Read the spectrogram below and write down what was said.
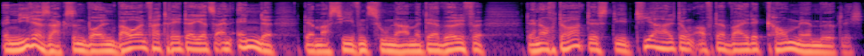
In Niedersachsen wollen Bauernvertreter jetzt ein Ende der massiven Zunahme der Wölfe, denn auch dort ist die Tierhaltung auf der Weide kaum mehr möglich.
